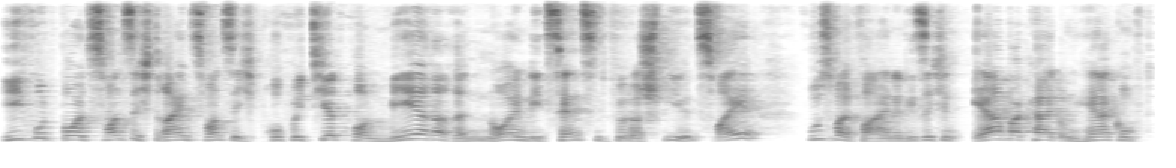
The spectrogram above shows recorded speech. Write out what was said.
eFootball 2023 profitiert von mehreren neuen Lizenzen für das Spiel. Zwei Fußballvereine, die sich in Ehrbarkeit und Herkunft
